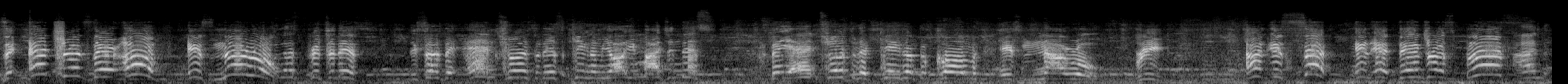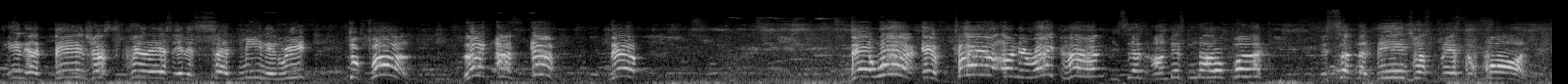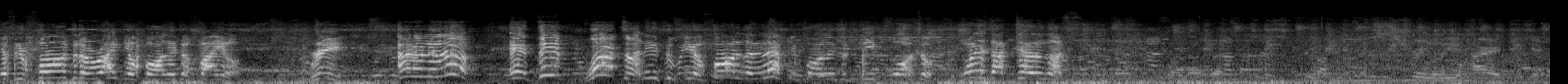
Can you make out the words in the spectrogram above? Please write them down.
The entrance thereof is narrow. Let's picture this. He says the entrance to this kingdom, y'all imagine this. The entrance to the kingdom to come is narrow. Read. and is set in a dangerous place And in a dangerous place, it is set meaning, read. to fall, like as if there, there were a fire on the right hand He says on this narrow path, it's set in a dangerous place to fall. If you fall to the right, you fall into fire. Read. and on the left a deep water. And if you either fall to the left, you fall into deep water. What is that telling us? extremely hard to get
